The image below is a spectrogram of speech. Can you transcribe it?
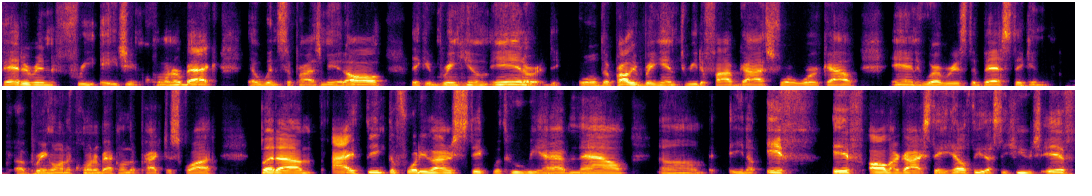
veteran free agent cornerback. That wouldn't surprise me at all. They can bring him in, or well, they'll probably bring in three to five guys for a workout, and whoever is the best, they can uh, bring on a cornerback on the practice squad. But um, I think the 49ers stick with who we have now. Um, you know, if if all our guys stay healthy, that's a huge if.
